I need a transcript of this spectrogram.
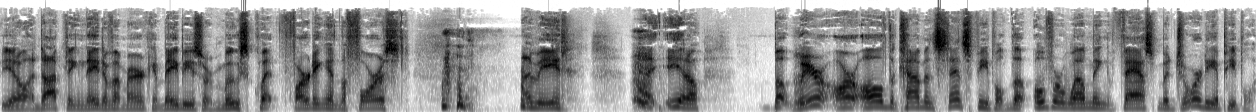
you know, adopting Native American babies or moose quit farting in the forest. I mean, uh, you know, but where are all the common sense people, the overwhelming vast majority of people?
